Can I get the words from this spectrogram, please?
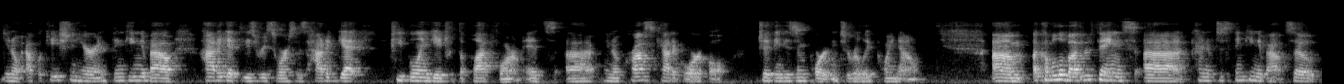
you know application here and thinking about how to get these resources how to get people engaged with the platform. It's uh, you know cross-categorical, which I think is important to really point out. Um, a couple of other things, uh, kind of just thinking about. So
